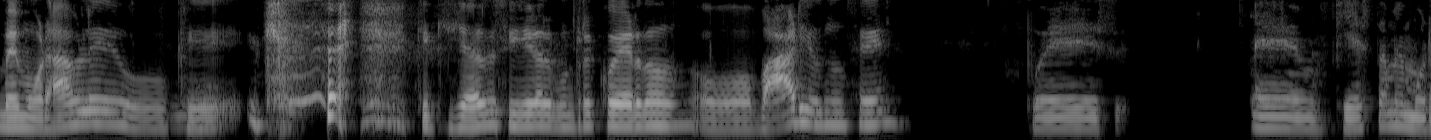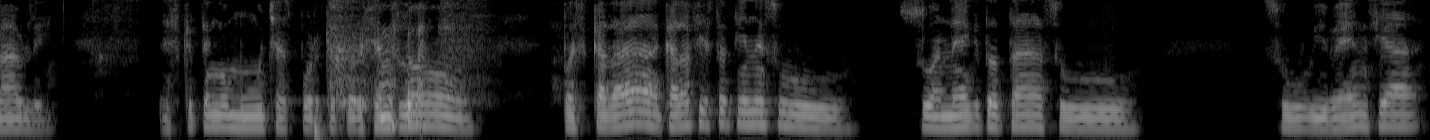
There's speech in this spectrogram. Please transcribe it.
memorable o que, que quisieras decir algún recuerdo o varios, no sé? Pues eh, fiesta memorable. Es que tengo muchas, porque por ejemplo, pues cada, cada fiesta tiene su, su anécdota, su, su vivencia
